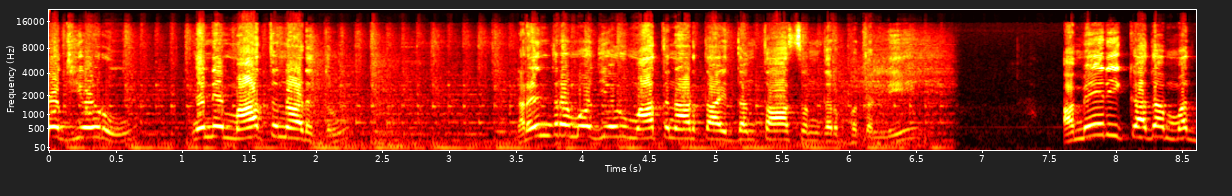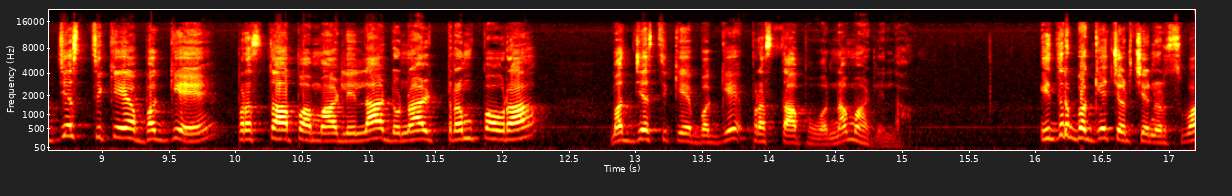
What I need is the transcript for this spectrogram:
ಮೋದಿಯವರು ನಿನ್ನೆ ಮಾತನಾಡಿದ್ರು. ನರೇಂದ್ರ ಮೋದಿಯವರು ಮಾತನಾಡ್ತಾ ಇದ್ದಂತಹ ಸಂದರ್ಭದಲ್ಲಿ ಅಮೆರಿಕದ ಮಧ್ಯಸ್ಥಿಕೆಯ ಬಗ್ಗೆ ಪ್ರಸ್ತಾಪ ಮಾಡಲಿಲ್ಲ. ಡೊನಾಲ್ಡ್ ಟ್ರಂಪ್ ಅವರ ಮಧ್ಯಸ್ಥಿಕೆಯ ಬಗ್ಗೆ ಪ್ರಸ್ತಾಪವನ್ನು ಮಾಡಲಿಲ್ಲ. ಇದ್ರ ಬಗ್ಗೆ ಚರ್ಚೆ ನಡೆಸುವ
